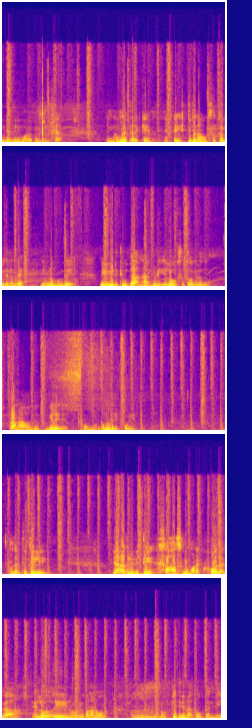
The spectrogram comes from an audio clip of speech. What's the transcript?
ವಿಡಿಯೋನಲ್ಲಿ ಮಾಡಬೇಕಂತ ವಿಷಯ ನಿಮ್ಮ ಗಮನಕ್ಕೆ ತರೋಕ್ಕೆ ಎಷ್ಟು ಜನ ಹೋಗಿ ಸತ್ತೋಗಿದ್ದಾರೆ ಅಂದರೆ ಇನ್ನು ಮುಂದೆ ನೀವು ಈ ರೀತಿ ಉದಾಹರಣೆ ಆಗಬೇಡಿ, ಎಲ್ಲ ಸತ್ತೋಗಿರೋದು. ಪ್ರಾಣ ಅದು ಬೆಳೆ ಗಮನದಲ್ಲಿ ಇಟ್ಕೊಳ್ಳಿ ಅದರ ಜೊತೆಯಲ್ಲಿ ಯಾರಾದರೂ ಈ ರೀತಿ ಸಾಹಸಗಳು ಮಾಡೋಕ್ಕೆ ಹೋದಾಗ ಎಲ್ಲೋ ಏಯ್ ನೋಡಿ ನಾನು ನಾನು ಕೇದ್ರಿನಾಥ್ ಹೋಗ್ತಾ ಇದ್ದೀನಿ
